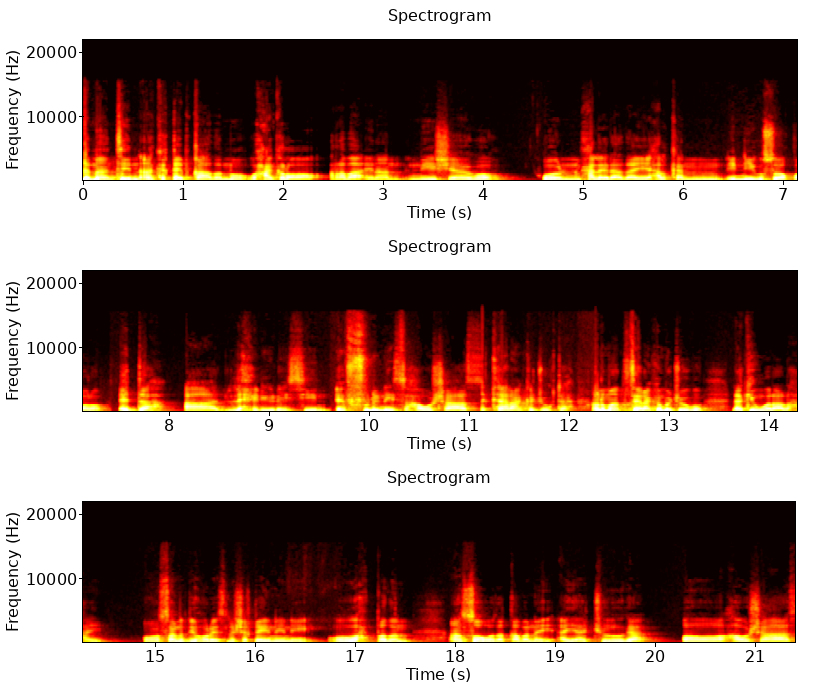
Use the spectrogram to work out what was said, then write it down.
dhammaanteen aan ka qayb qaadano waxaan kaloo rabaa inaan nii sheego oo maxaa la yidhahdaa halkan iniigu soo qoro cidda aad la xidhiidhaysiin ee fulinaysa hawshaas teeraanka joogta anu maanta teeraanka ma joogo laakiin walaalahay oo sanadii hore isla shaqaynaynay oo wax badan aan soo wada qabanay ayaa jooga oo hawshaas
